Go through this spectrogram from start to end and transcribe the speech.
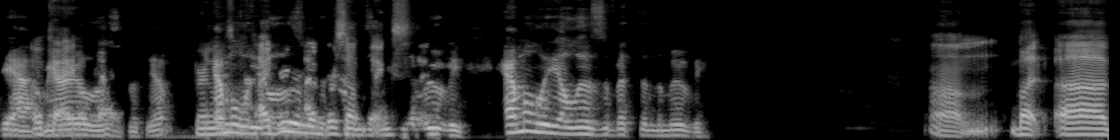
Yeah, Okay, Mary. Elizabeth. Yep. Mary Emily Elizabeth. I do remember some things. in the movie. Emily Elizabeth in the movie. Um, but uh,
